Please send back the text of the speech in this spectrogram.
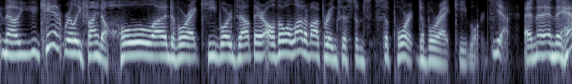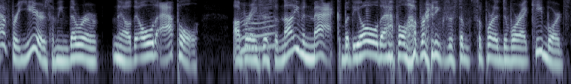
now you can't really find a whole lot of Dvorak keyboards out there, although a lot of operating systems support Dvorak keyboards. Yeah. And, and they have for years. I mean, there were, you know, the old Apple operating Mm-hmm. system, not even Mac, but the old Apple operating system supported Dvorak keyboards.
